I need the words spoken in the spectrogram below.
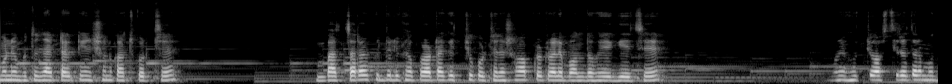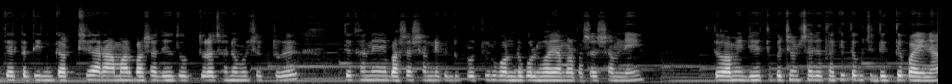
মনের মধ্যে একটা টেনশন কাজ করছে। বাচ্চারাও কিন্তু লেখাপড়াটা কিচ্ছু করছে না, সব টোটালে বন্ধ হয়ে গিয়েছে। মনে হচ্ছে অস্থিরতার মধ্যে একটা দিন কাটছে। আর আমার বাসা যেহেতু উত্তরা ছয় নম্বর সেক্টরে তো এখানে বাসার সামনে কিন্তু প্রচুর গন্ডগোল হয় আমার বাসার সামনেই। তো আমি যেহেতু পেছন সাইডে থাকি, তো কিছু দেখতে পাই না।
